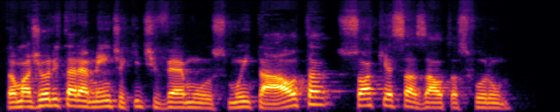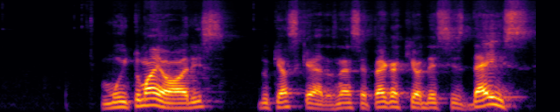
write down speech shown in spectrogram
Então, majoritariamente aqui tivemos muita alta, só que essas altas foram muito maiores do que as quedas, né? Você pega aqui, ó, desses 10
